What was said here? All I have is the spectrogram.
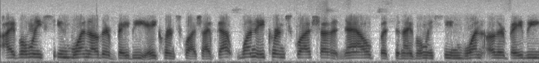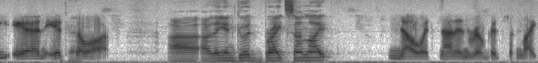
I've only seen one other baby acorn squash. I've got one acorn squash on it now, but then I've only seen one other baby, and it Okay. fell off. Uh, are they in good bright sunlight? No, it's not in real good sunlight.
